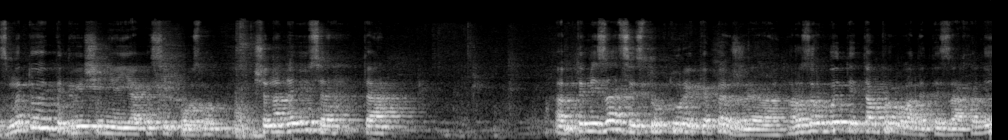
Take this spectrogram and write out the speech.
З метою підвищення якості послуг, що надаються та оптимізації структури КП розробити та впровадити заходи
